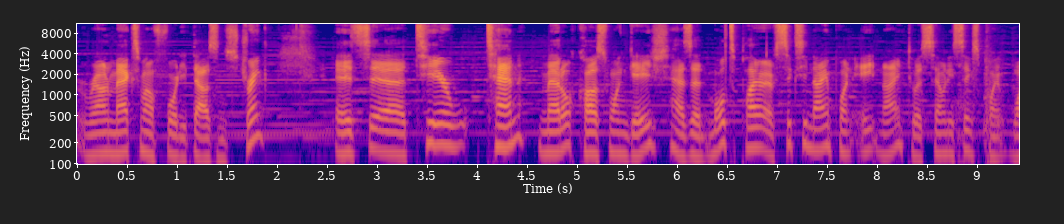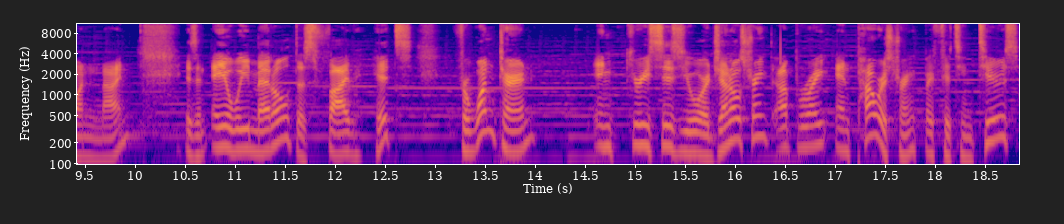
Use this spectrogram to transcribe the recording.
around maximum 40,000 strength. It's a tier 10 medal, costs 1 gauge, has a multiplier of 69.89 to a 76.19. Is an AoE medal, does 5 hits. For 1 turn, increases your general strength, upright, and power strength by 15 tiers,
